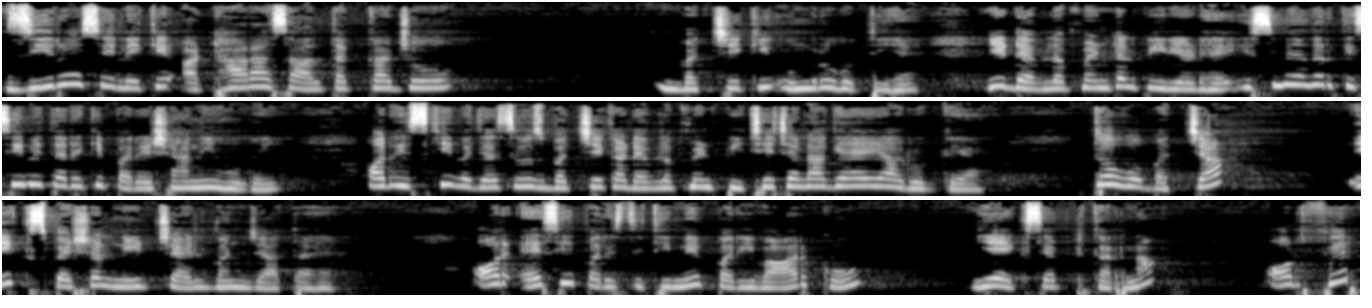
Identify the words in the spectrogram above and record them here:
ज़ीरो से लेके अठारह साल तक का जो बच्चे की उम्र होती है, ये डेवलपमेंटल पीरियड है। इसमें अगर किसी भी तरह की परेशानी हो गई और इसकी वजह से उस बच्चे का डेवलपमेंट पीछे चला गया या रुक गया? तो वो बच्चा एक स्पेशल नीड चाइल्ड बन जाता है। और ऐसी परिस्थिति में परिवार को ये एक्सेप्ट करना और फिर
